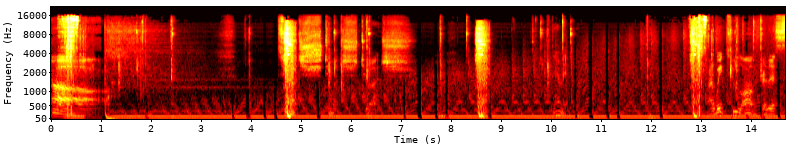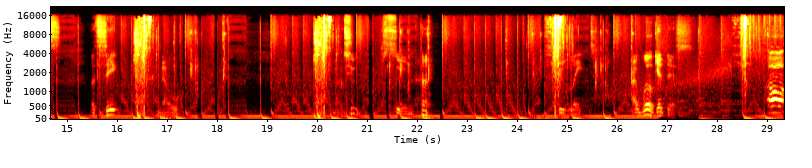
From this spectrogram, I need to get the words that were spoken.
Oh. Too much, too much, too much. Damn it. I wait too long for this. Let's see. No. Too soon. too late. I will get this. Oh,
